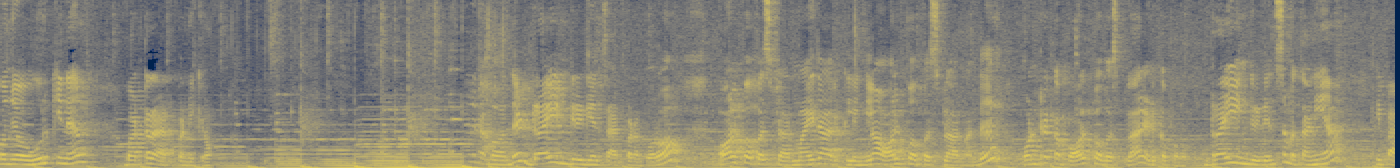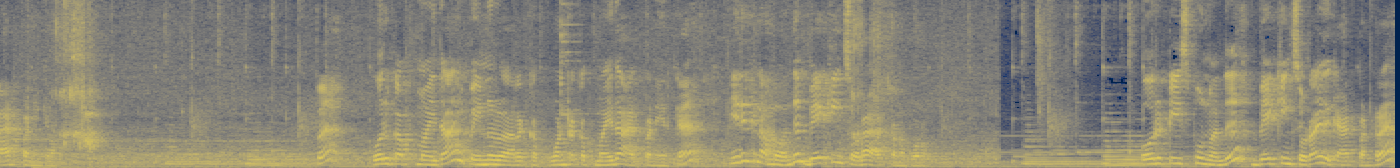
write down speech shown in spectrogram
கொஞ்சம் உருக்கின பட்டர் ஆட் பண்ணிக்கிறோம். நம்ம வந்து ட்ரை இன்க்ரீடியன்ஸ் ஆட் பண்ண போகிறோம் ஆல் பர்பஸ் ஃப்ளார் மைதா இருக்கு இல்லைங்களா? ஆல் பர்பஸ் ஃப்ளார் வந்து ஒன்றரை கப் ஆல் பர்பஸ் ஃப்ளார் எடுக்க போகிறோம் ட்ரை இன்க்ரீடியன்ஸ் நம்ம தனியாக இப்போ ஆட் பண்ணிக்கிறோம். இப்போ ஒரு கப் மைதா இப்போ இன்னொரு அரை கப் ஒன்றரை கப் மைதா ஆட் பண்ணியிருக்கேன். இதுக்கு நம்ம வந்து பேக்கிங் சோடா ஆட் பண்ண போகிறோம் ஒரு டீஸ்பூன் வந்து பேக்கிங் சோடா இதுக்கு ஆட் பண்ணுறேன்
